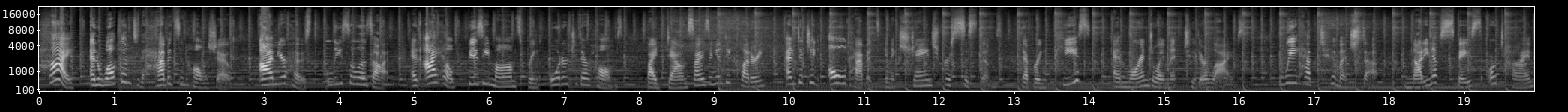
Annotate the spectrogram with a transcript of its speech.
Hi, and welcome to the Habits and Home Show. I'm your host, Lisa Lizotte, and I help busy moms bring order to their homes by downsizing and decluttering and ditching old habits in exchange for systems that bring peace and more enjoyment to their lives. We have too much stuff, not enough space or time,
